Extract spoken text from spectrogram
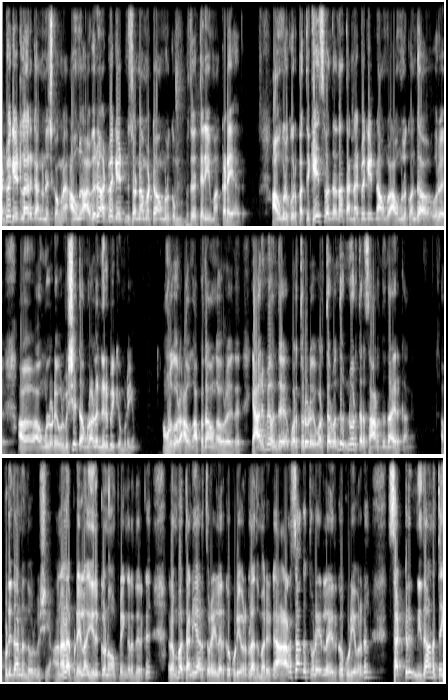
அட்வொகேட்லாம் இருக்காங்கன்னு வச்சுக்கோங்களேன். அவங்க வெறும் அட்வொகேட்னு சொன்னால் மட்டும் அவங்களுக்கு தெரியுமா? கிடையாது. அவங்களுக்கு ஒரு பத்து கேஸ் வந்தால் தான் தன் அட்வொகேட்னு அவங்க அவங்களுக்கு வந்து ஒரு அவங்களுடைய ஒரு விஷயத்தை அவங்களால நிரூபிக்க முடியும். அவங்களுக்கு ஒரு அவங்க அப்போ தான் அவங்க ஒரு இது யாருமே வந்து ஒருத்தருடைய ஒருத்தர் வந்து இன்னொருத்தரை சார்ந்து தான் இருக்காங்க. அப்படி தான் அந்த ஒரு விஷயம். அதனால் அப்படியெல்லாம் இருக்கணும் அப்படிங்கிறது இருக்குது ரொம்ப தனியார் துறையில் இருக்கக்கூடியவர்கள் அது மாதிரி இருக்கு. அரசாங்க துறையில் இருக்கக்கூடியவர்கள் சற்று நிதானத்தை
